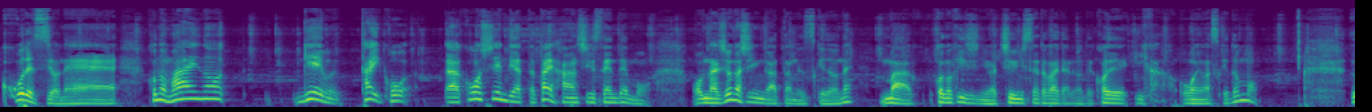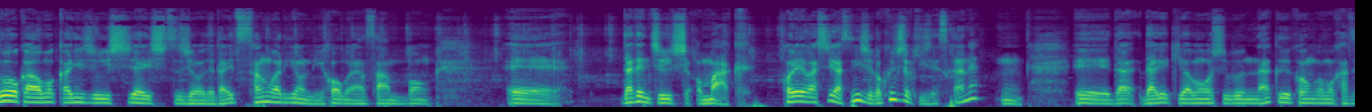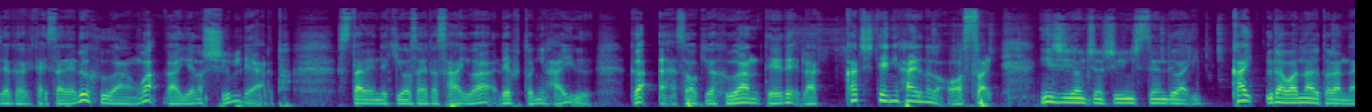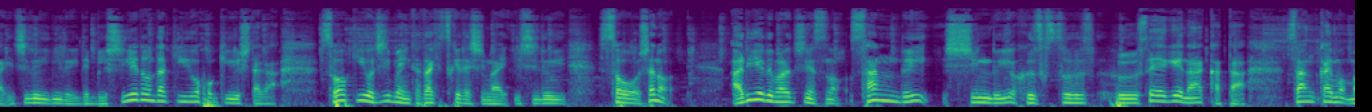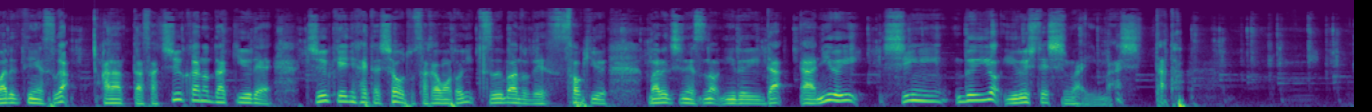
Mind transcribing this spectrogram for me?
ここですよね。この前のゲーム、対甲、あ甲子園でやった対阪神戦でも同じようなシーンがあったんですけどね。まあ、この記事には中日戦と書いてあるので、これでいいかと思いますけども。ウォーカーはもう一回21試合出場で打率3割4厘、ホームラン3本、えー、打点11をマーク。これは4月26日の記事ですからね。うん。えー、打撃は申し分なく今後も活躍が期待される不安は外野の守備であると。スタメンで起用された際はレフトに入るが、早期は不安定で落下地点に入るのが遅い。24日の中日戦では1回裏ワンアウトランナー一塁二塁でビシエドの打球を補給したが、送球を地面に叩きつけてしまい、一塁走者のアリエル・マルチネスの三塁、進塁を防げなかった。3回もマルティネスが放った左中間の打球で、中継に入ったショート坂本にツーバウンドで送球。マルチネスの二塁打、あ、二塁、進塁を許してしまいましたと。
